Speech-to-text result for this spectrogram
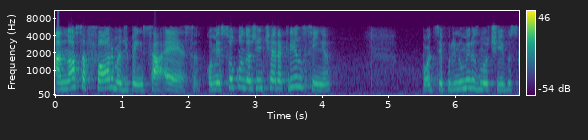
a nossa forma de pensar é essa. Começou quando a gente era criancinha, pode ser por inúmeros motivos,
